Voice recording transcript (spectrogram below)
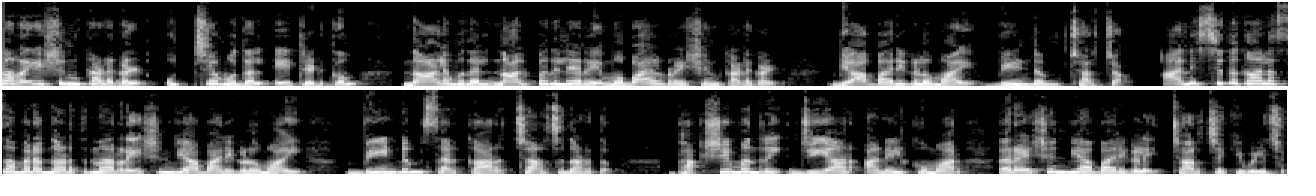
തുറക്കാത്ത റേഷൻ കടകൾ ഉച്ച മുതൽ ഏറ്റെടുക്കും. നാളെ മുതൽ നാൽപ്പതിലേറെ മൊബൈൽ റേഷൻ കടകൾ. വ്യാപാരികളുമായി വീണ്ടും ചർച്ച. അനിശ്ചിതകാല സമരം നടത്തുന്ന റേഷൻ വ്യാപാരികളുമായി വീണ്ടും സർക്കാർ ചർച്ച നടത്തും. ഭക്ഷ്യമന്ത്രി ജി ആർ അനിൽകുമാർ റേഷൻ വ്യാപാരികളെ ചർച്ചയ്ക്ക് വിളിച്ചു.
